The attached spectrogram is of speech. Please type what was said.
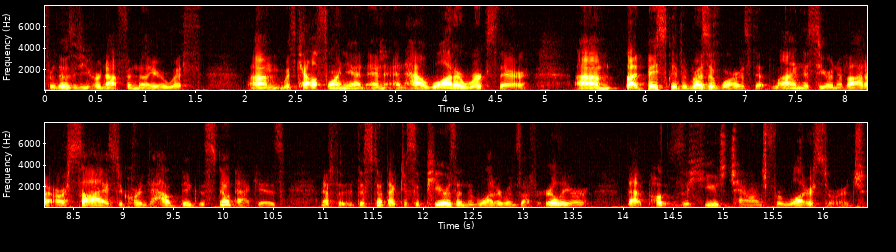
For those of you who are not familiar with um, with California and, and how water works there. Um, but basically, the reservoirs that line the Sierra Nevada are sized according to how big the snowpack is. And if the, if the snowpack disappears and the water runs off earlier, that poses a huge challenge for water storage.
